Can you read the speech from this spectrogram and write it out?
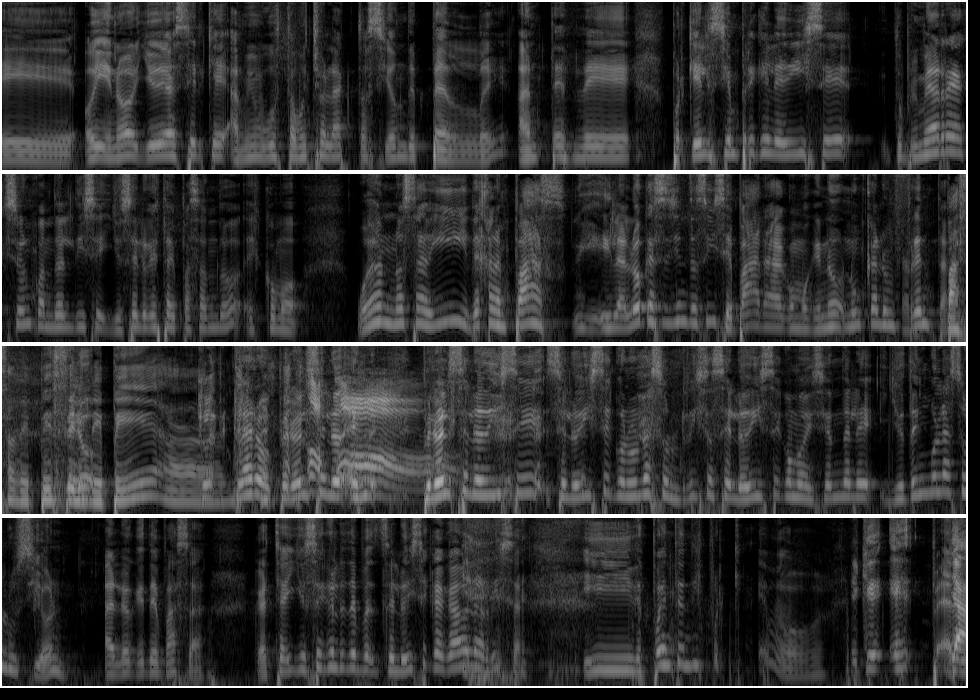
Eh, oye, no, yo iba a decir que a mí me gusta mucho la actuación de Pelle antes de. Porque él siempre que le dice. Tu primera reacción cuando él dice, yo sé lo que está pasando, es como, weón, no sabí, déjala en paz. Y, y la loca se siente así, se para, como que no, nunca lo enfrenta. Pasa de PCLP a. Cla- claro, pero él se lo, él- pero él se lo dice, se lo dice con una sonrisa, se lo dice como diciéndole, yo tengo la solución a lo que te pasa. ¿Cachai? Yo sé que lo te- se lo dice cagado la risa. Y después entendís por qué. po. Es que es, ya,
